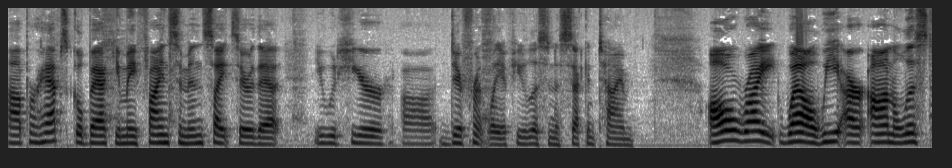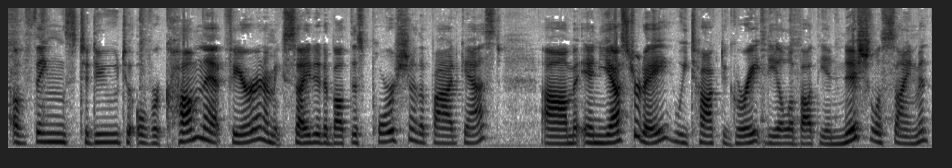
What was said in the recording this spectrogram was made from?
uh, perhaps go back. You may find some insights there that you would hear uh, differently if you listen a second time. All right. Well, we are on a list of things to do to overcome that fear, and I'm excited about this portion of the podcast. Um, and yesterday, we talked a great deal about the initial assignment,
